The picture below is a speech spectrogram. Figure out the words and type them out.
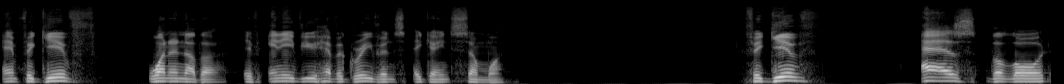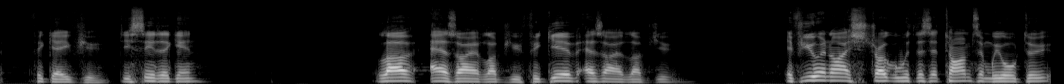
and forgive one another if any of you have a grievance against someone. Forgive as the Lord forgave you. Do you see it again? Love as I have loved you. Forgive as I have loved you. If you and I struggle with this at times, and we all do,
